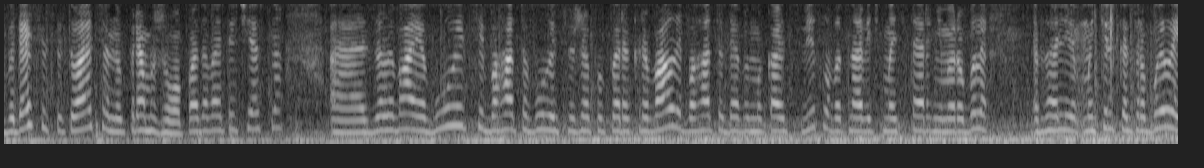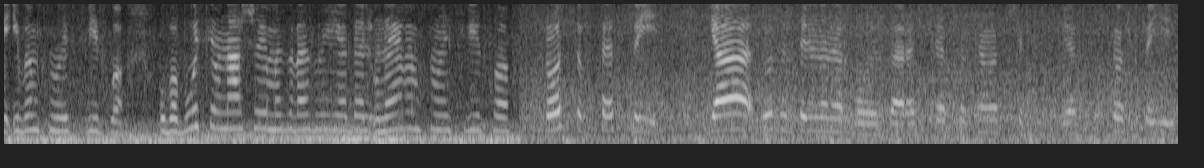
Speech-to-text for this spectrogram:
В Одесі ситуація ну прям жопа, давайте чесно. Е, Заливає вулиці, багато вулиць вже поперекривали, багато де вимикають світло. От навіть в майстерні ми робили. Взагалі, ми тільки зробили і вимкнули світло. У бабусі у нашої ми завезли її Адель, у неї вимкнули світло. Просто все стоїть. Я дуже сильно нервую зараз, чесно, прям піздець. Все стоїть.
